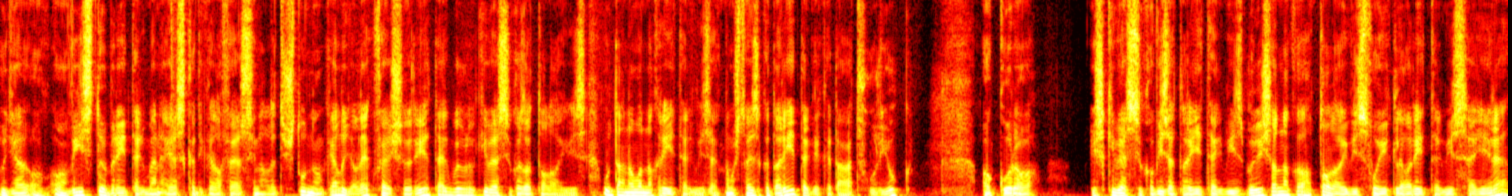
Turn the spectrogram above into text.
ugye a, a víz több rétegben helyezkedik el a felszín alatt, és tudnunk kell, hogy a legfelső rétegből kiveszük az a talajvíz. Utána vannak rétegvizek. Na most, ha ezeket a rétegeket átfúrjuk, akkor a és kivesszük a vizet a rétegvízből is, annak a talajvíz folyik le a rétegvíz helyére.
